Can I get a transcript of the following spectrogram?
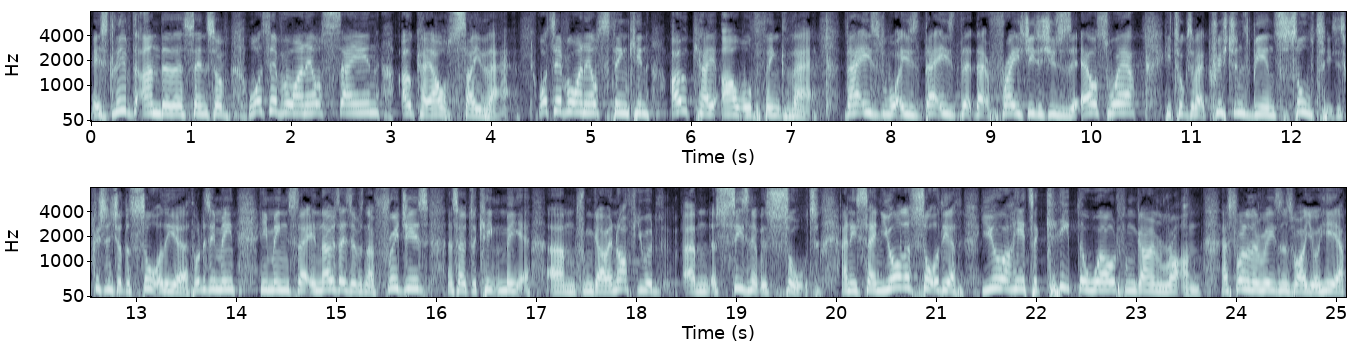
It's lived under the sense of what's everyone else saying? Okay, I'll say that. What's everyone else thinking? Okay, I will think that. That is what is that is that, that phrase Jesus uses it elsewhere. He talks about Christians being salty. He says Christians are the salt of the earth. What does he mean? He means that in those days there was no fridges, and so to keep meat um, from going off, you would um, season it with salt. And he's saying you're the salt of the earth. You are here to keep the world from going rotten. That's one of the reasons why you're here.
